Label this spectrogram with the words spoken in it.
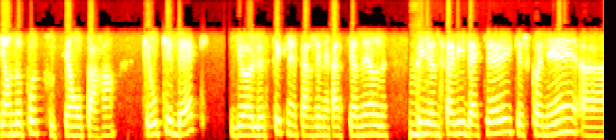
il n'y en a pas de soutien aux parents. Puis au Québec, il y a le cycle intergénérationnel. Hmm. Il y a une famille d'accueil que je connais, euh,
